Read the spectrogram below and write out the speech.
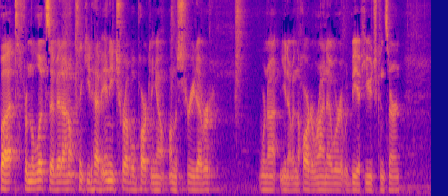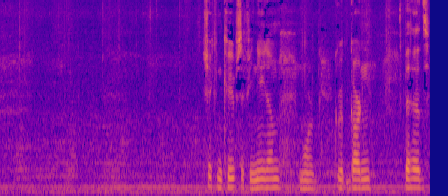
But from the looks of it, I don't think you'd have any trouble parking out on the street ever. We're not, you know, in the heart of RiNo where it would be a huge concern. Chicken coops if you need them. More group garden beds.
